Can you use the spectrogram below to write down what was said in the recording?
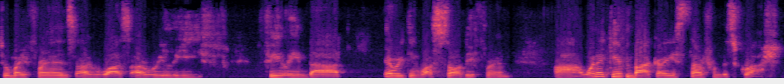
to my friends, and was a relief, feeling that everything was so different. Uh, when I came back, I started from the scratch.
